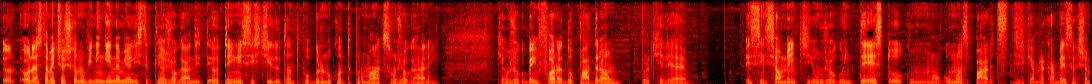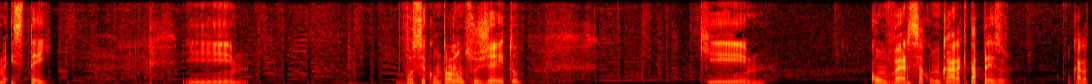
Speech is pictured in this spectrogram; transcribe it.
Eu, honestamente, acho que eu não vi ninguém na minha lista que tenha jogado. E eu tenho insistido tanto pro Bruno quanto pro Maxon jogarem. Que é um jogo bem fora do padrão, porque ele é essencialmente um jogo em texto com algumas partes de quebra-cabeça que chama Stay. E você controla um sujeito que conversa com um cara que tá preso. O cara,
